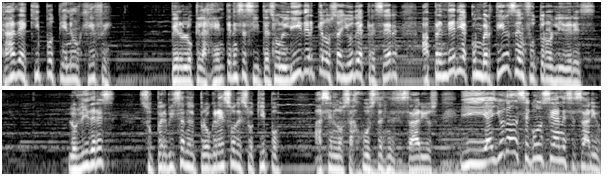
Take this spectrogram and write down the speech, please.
Cada equipo tiene un jefe, pero lo que la gente necesita es un líder que los ayude a crecer, a aprender y a convertirse en futuros líderes. Los líderes supervisan el progreso de su equipo, hacen los ajustes necesarios y ayudan según sea necesario.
